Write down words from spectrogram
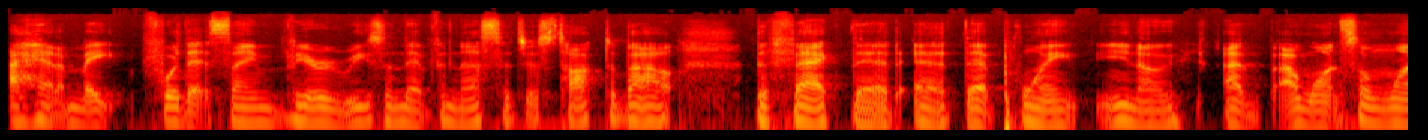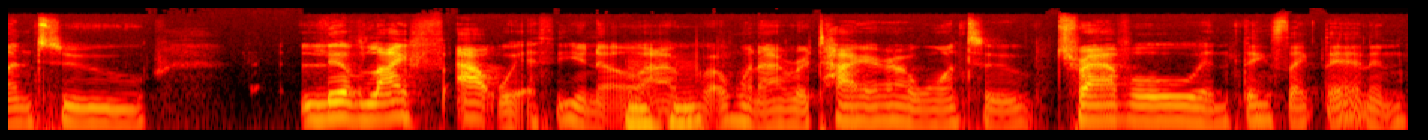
I had a mate for that same very reason that Vanessa just talked about. The fact that at that point, you know, I, I want someone to live life out with, you know. I, mm-hmm. when I retire, I want to travel and things like that. And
